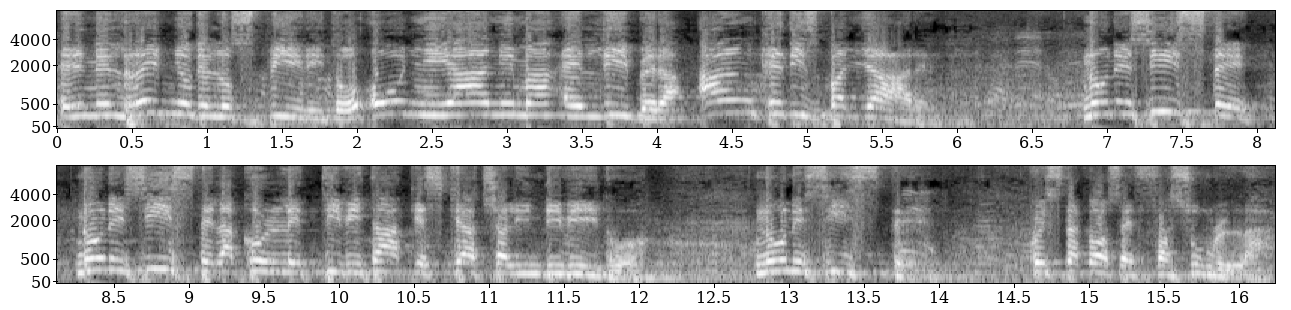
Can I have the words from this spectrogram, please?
E nel regno dello Spirito ogni anima è libera anche di sbagliare. Non esiste, non esiste la collettività che schiaccia l'individuo. Non esiste. Questa cosa è fasulla.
